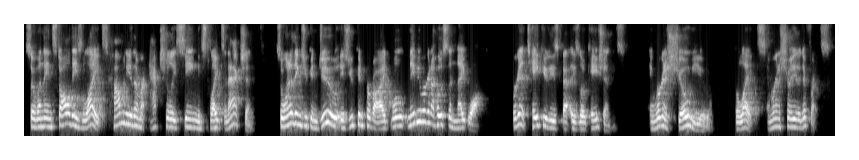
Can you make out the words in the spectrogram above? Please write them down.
So when they install these lights, how many of them are actually seeing these lights in action? So one of the things you can do is you can provide, well, maybe we're going to host a night walk. We're going to take you to these, these locations and we're going to show you the lights and we're going to show you the difference.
